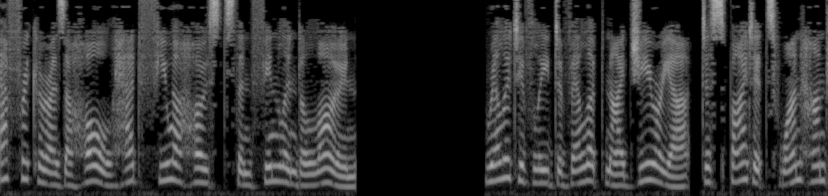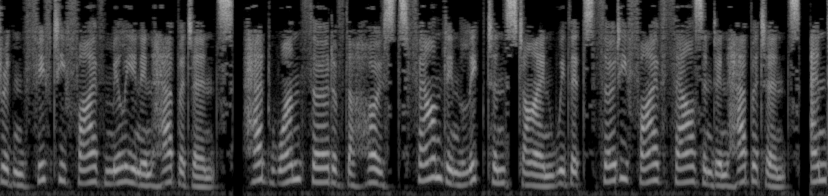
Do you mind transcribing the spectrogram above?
Africa as a whole had fewer hosts than Finland alone. Relatively developed Nigeria, despite its 155 million inhabitants, had one-third of the hosts found in Liechtenstein with its 35,000 inhabitants, and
